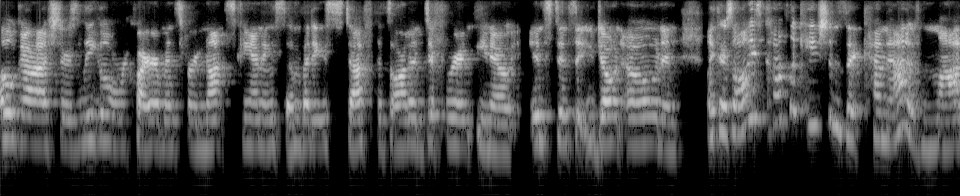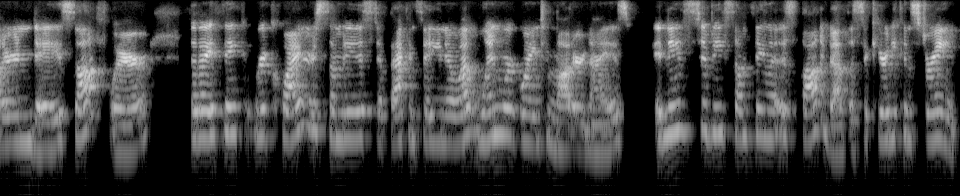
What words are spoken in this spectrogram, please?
oh gosh, there's legal requirements for not scanning somebody's stuff that's on a different, you know, instance that you don't own. And like there's all these complications that come out of modern day software that I think requires somebody to step back and say, you know what, when we're going to modernize, it needs to be something that is thought about the security constraint.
